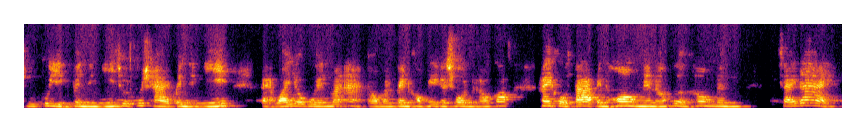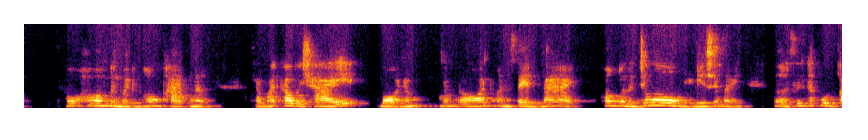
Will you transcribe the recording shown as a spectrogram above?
ชุดผู้หญิงเป็นอย่างนี้ ชุดผู้ชายเป็นอย่างนี้ แต่ว่ายกเว้นมาอะตอนมันเป็นของเอกชนเขาก็ให้โคต้าเป็นห้องเนี่ยเนาะเออห้องหนึ่งใช้ได้ ห้องหนึ่งหมายถึงห้องพักนะสามารถเข้าไปใช้บ่อน้ำน้ำร้อนออนเซ็นได้ ห้องละหนึ่งชั่วโมงอย่างนี้ใช่ไหมเออซึ่งถ้าคุณไป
